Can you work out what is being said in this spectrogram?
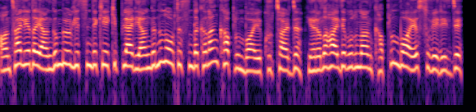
Antalya'da yangın bölgesindeki ekipler yangının ortasında kalan kaplumbağayı kurtardı. Yaralı halde bulunan kaplumbağaya su verildi.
